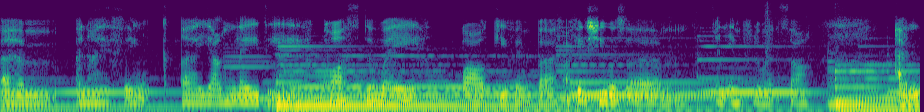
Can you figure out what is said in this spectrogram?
um, and I think a young lady passed away while giving birth. I think she was um, an influencer and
